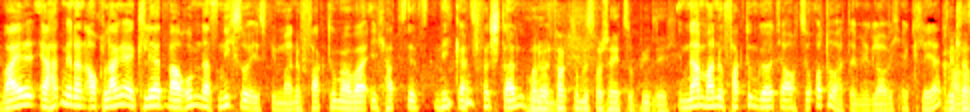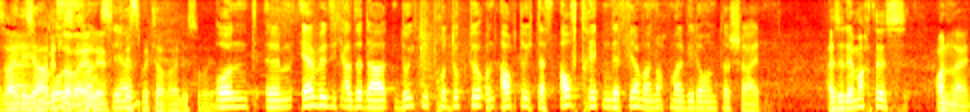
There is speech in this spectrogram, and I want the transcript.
weil er hat mir dann auch lange erklärt, warum das nicht so ist wie Manufaktum, aber ich habe es jetzt nicht ganz verstanden. Manufaktum ist wahrscheinlich zu billig. Na, Manufaktum gehört ja auch zu Otto, hat er mir, glaube ich, erklärt. Mittlerweile ja, mittlerweile. ist mittlerweile so. Ja. Und ähm, er will sich also da durch die Produkte und auch durch das Auftreten der Firma nochmal wieder unterscheiden. Also der macht das online.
